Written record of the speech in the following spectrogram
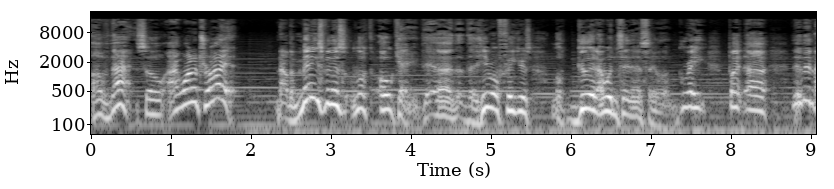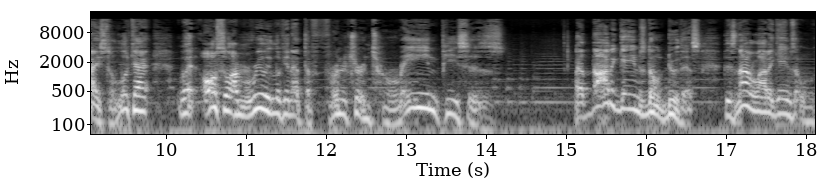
of that. So I want to try it. Now, the minis for this look okay. The, uh, the, the, hero figures look good. I wouldn't say they necessarily look great, but uh, they're, they're nice to look at. But also, I'm really looking at the furniture and terrain pieces. A lot of games don't do this. There's not a lot of games that will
